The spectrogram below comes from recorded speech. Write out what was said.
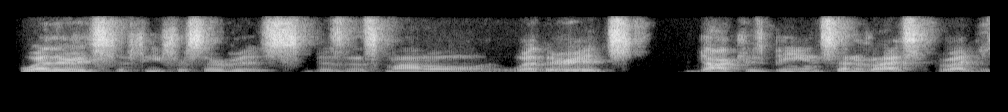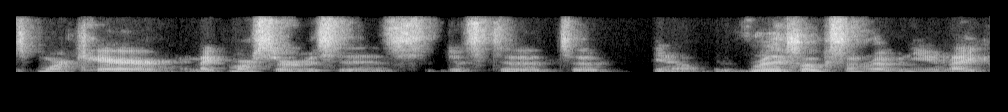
whether it's the fee for service business model, whether it's doctors being incentivized to provide just more care and like more services just to to you know really focus on revenue like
